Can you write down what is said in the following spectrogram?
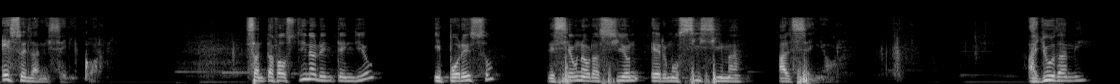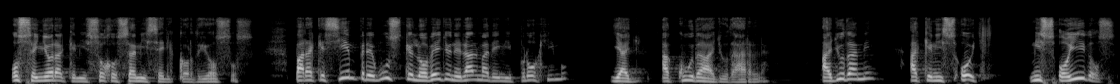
Eso es la misericordia. Santa Faustina lo entendió y por eso decía una oración hermosísima al Señor. Ayúdame, oh Señor, a que mis ojos sean misericordiosos, para que siempre busque lo bello en el alma de mi prójimo y acuda a ayudarla. Ayúdame a que mis, mis oídos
